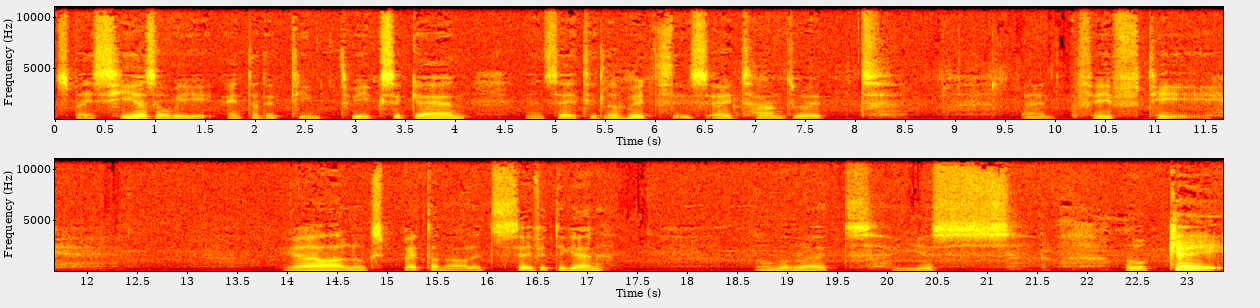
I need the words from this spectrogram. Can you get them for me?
space here. So we enter the theme tweaks again and say tiddler width is 850. Yeah, looks better now. Let's save it again. Overwrite, yes. Okay.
